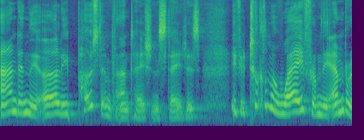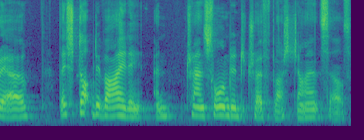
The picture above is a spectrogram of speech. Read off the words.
and in the early post-implantation stages, if you took them away from the embryo, they stopped dividing and transformed into trophoblast giant cells.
